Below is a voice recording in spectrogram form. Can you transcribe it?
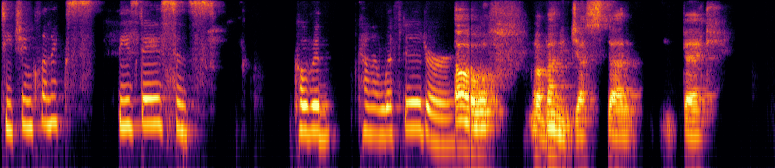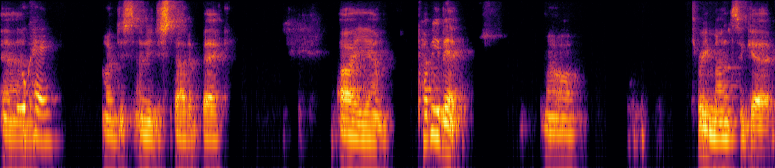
teaching clinics these days since covid kind of lifted or oh i've only just started back um, okay i've just only just started back i um probably about oh, three months ago,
